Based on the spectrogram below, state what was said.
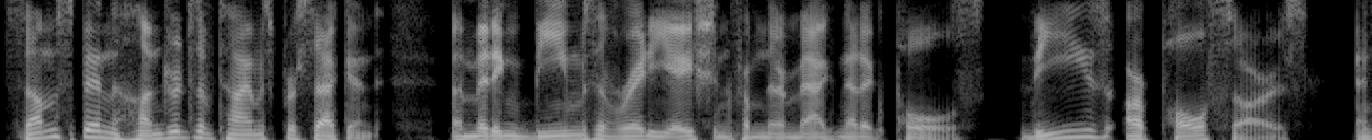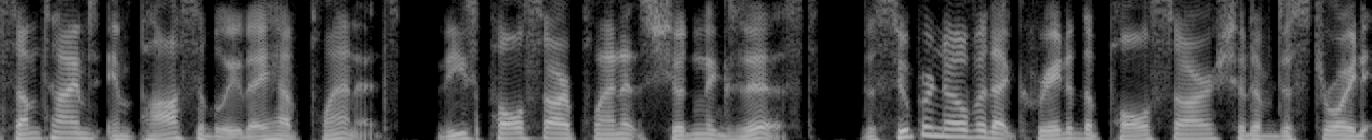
Some spin hundreds of times per second, emitting beams of radiation from their magnetic poles. These are pulsars, and sometimes impossibly they have planets. These pulsar planets shouldn't exist. The supernova that created the pulsar should have destroyed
